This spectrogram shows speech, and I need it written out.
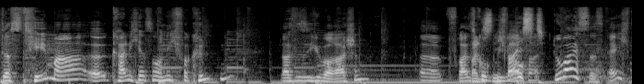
Das Thema äh, kann ich jetzt noch nicht verkünden. Lassen Sie sich überraschen. Äh, Franz guckt mich weißt. Du weißt das, echt?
